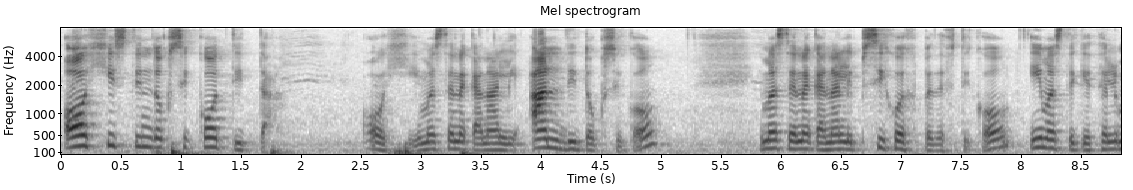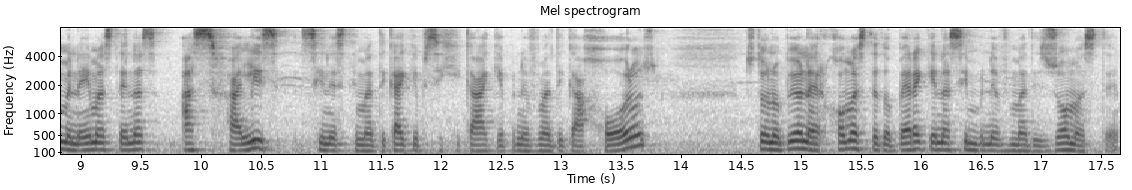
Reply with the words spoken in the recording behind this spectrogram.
Όχι στην τοξικότητα. Όχι, είμαστε ένα κανάλι αντιτοξικό, είμαστε ένα κανάλι ψυχοεκπαιδευτικό, είμαστε και θέλουμε να είμαστε ένας ασφαλής συναισθηματικά και ψυχικά και πνευματικά χώρος, στον οποίο να ερχόμαστε εδώ πέρα και να συμπνευματιζόμαστε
